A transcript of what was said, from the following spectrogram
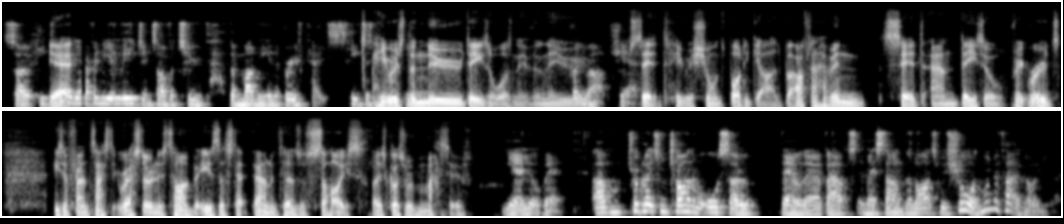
So he didn't Yeah. really have any allegiance other to the money in the briefcase. He just He was the new Diesel, wasn't he? The new pretty much, yeah. Sid. He was Sean's bodyguard. But after having Sid and Diesel, Rick Rude's he's a fantastic wrestler in his time, but he's a step down in terms of size. Those guys were massive. Yeah, a little bit. Um, Triple H and Chyna were also there or thereabouts, and they started the alliance with Shawn. I wonder if that'll go anywhere.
